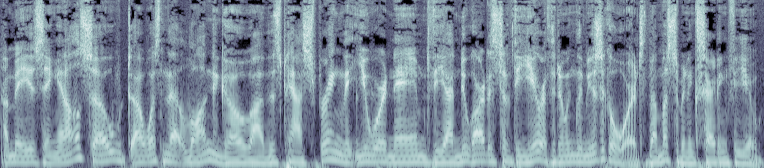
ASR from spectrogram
Amazing. And also, uh, wasn't that long ago, uh, this past spring, that you were named the uh, New Artist of the Year at the New England Music Awards? That must have been exciting for you.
